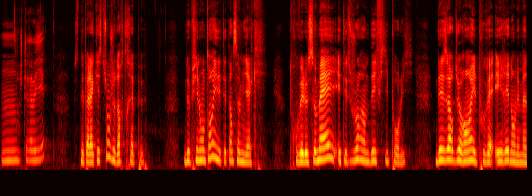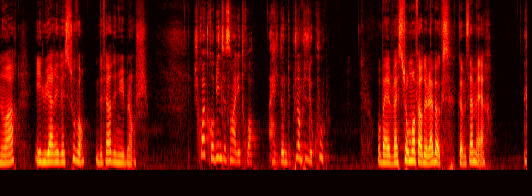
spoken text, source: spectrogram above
Hmm, je t'ai réveillé Ce n'est pas la question, je dors très peu. Depuis longtemps, il était insomniaque. Trouver le sommeil était toujours un défi pour lui. Des heures durant, il pouvait errer dans les manoirs, et il lui arrivait souvent de faire des nuits blanches. Je crois que Robin se sent à l'étroit. Ah, il donne de plus en plus de coups. Oh bah elle va sûrement faire de la boxe, comme sa mère.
